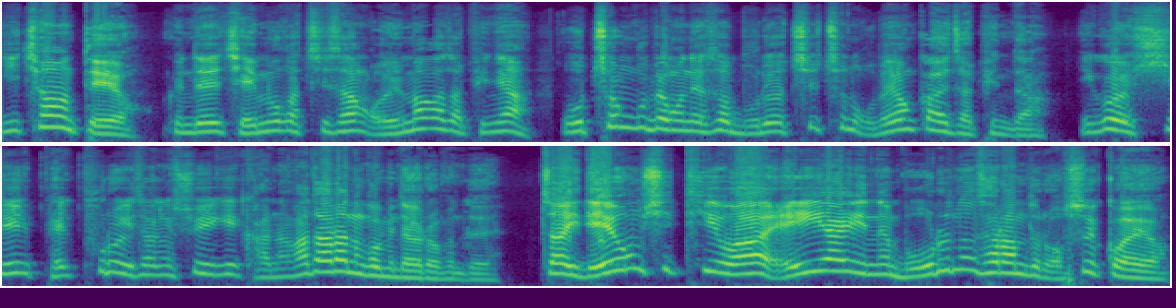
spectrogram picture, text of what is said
2,000원대예요. 근데 재무가치상 얼마가 잡히냐? 5,900원에서 무려 7,500원까지 잡힌다. 이거 역시 100% 이상의 수익이 가능하다라는 겁니다, 여러분들. 자, 이 네옴시티와 AI는 모르는 사람들 없을 거예요.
